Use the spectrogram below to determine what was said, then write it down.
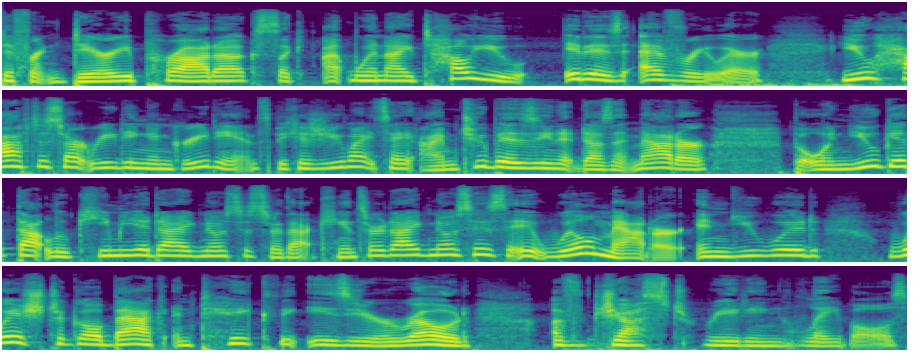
different dairy products. Like when I tell you it is everywhere, you have to start reading ingredients because you might say, I'm too busy and it doesn't matter. But when you get that leukemia diagnosis or that cancer diagnosis, it will matter. And you would wish to go back and take the easier road of just reading labels.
